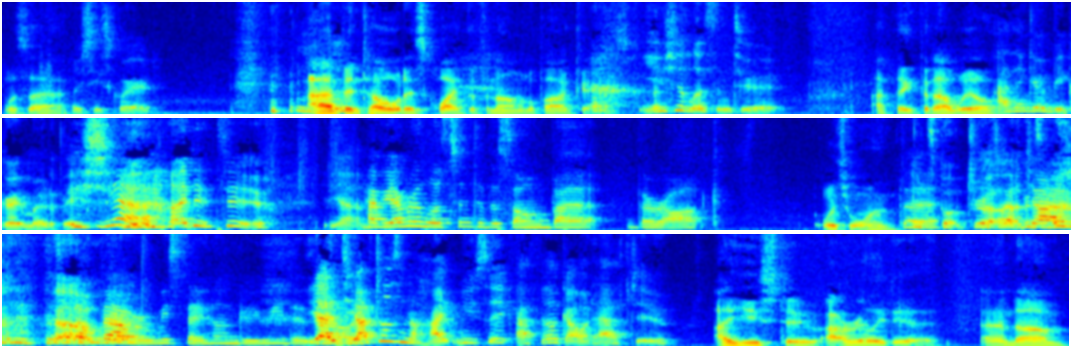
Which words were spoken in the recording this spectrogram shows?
What's that? Lucy Squared. I've been told it's quite the phenomenal podcast. You should listen to it. I think that I will. I think it would be great motivation. Yeah, I did too. yeah. Have you ever listened to the song by The Rock? Which one? The, It's about It's about it's about It's about power. power. We stay hungry. We do. Yeah. Do you have to listen to hype music? I feel like I would have to. I used to. I really did. And um,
